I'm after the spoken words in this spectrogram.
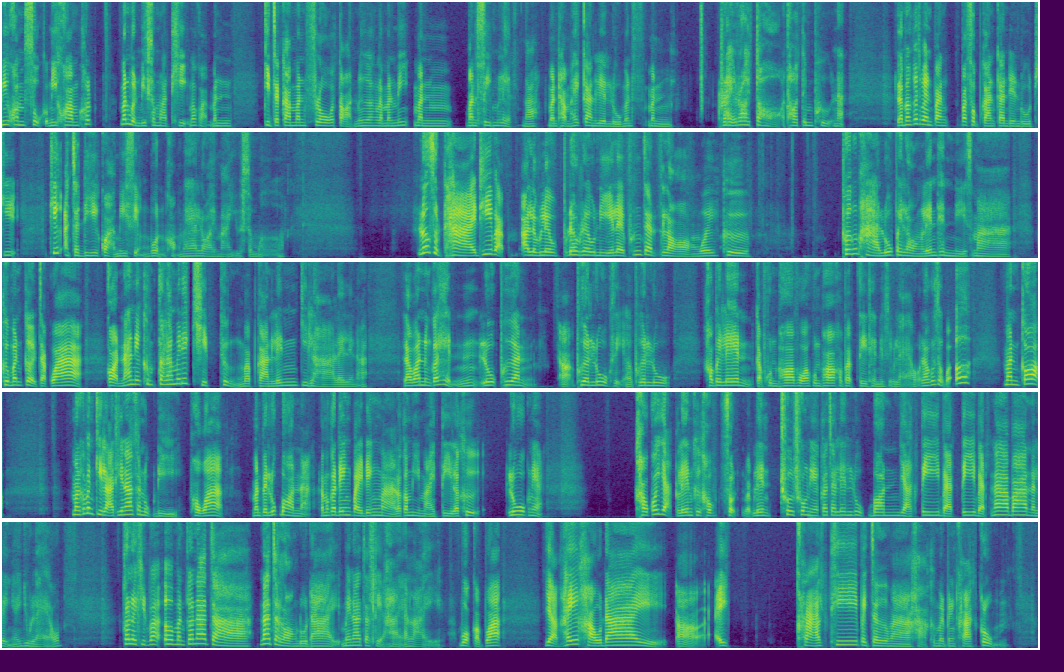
มีความสุขมีความเขามันเหมือนมีสมาธิมากกว่า มันกิจกรรมมันโฟล์ต่อเนื่อง แล้วมันไม่มันมันซิมเลสเนาะมันทำให้การเรียนรู้มันมันไร้รอยต่อทอเต็มผืนน่ะ แล้วมันก็จะเป็นประสบการณ์การเรียนรู้ที่ ที่อาจจะดีกว่ามีเสียงบ่นของแม่ลอยมาอยู่เสมอ เรื่องสุดท้ายที่แบบอะเร็วเร็วเร็วเร็วๆนี้เลย เพิ่งจะลองเว้ยคือ เพิ่งพาลูกไปลองเล่นเทนนิสมา คือมันเกิดจากว่าก่อนหน้านี้คือตอนแรกไม่ได้คิดถึงแบบการเล่นกีฬาอะไรเลยนะแล้ววันหนึ่งก็เห็นลูกเพื่อนเอ่อเพื่อนลูกสิเออเพื่อนลูกเขาไปเล่นกับคุณพ่อเพราะว่าคุณพ่อเขาแบบตีเทนนิสอยู่แล้ว แล้วก็รู้สึกว่า เออ มันก็ มันก็เป็นกีฬาที่น่าสนุกดี เพราะว่ามันเป็นลูกบอลน่ะ แล้วมันก็เด้งไปเด้งมา แล้วก็มีไม้ตีแล้วคือ ลูกเนี่ยเขาก็อยากเล่นคือเขาสนแบบเล่นช่วงช่วงนี้ก็จะเล่นลูกบอลอยากตีแบดตีแบดหน้าบ้านอะไรอย่างเงี้ยอยู่แล้ว ก็เลยคิดว่า เออ มันก็น่าจะน่าจะลองดูได้ ไม่น่าจะเสียหายอะไร บวกกับว่า อยากให้เขาได้เอ่อไอคลาสที่ไปเจอมาค่ะ คือมันเป็นคลาสกลุ่ม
